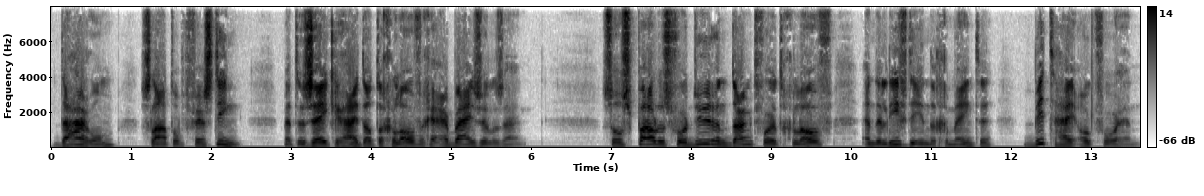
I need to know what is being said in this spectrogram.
Daarom slaat op vers 10, met de zekerheid dat de gelovigen erbij zullen zijn. Zoals Paulus voortdurend dankt voor het geloof en de liefde in de gemeente, bidt hij ook voor hen.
